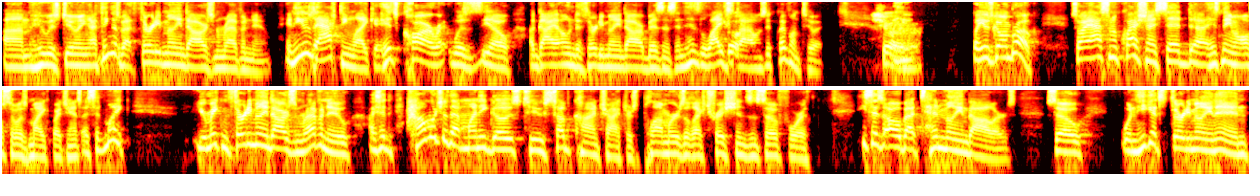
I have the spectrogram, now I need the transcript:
um, who was doing, I think it was about $30 million in revenue. And he was acting like it. His car was, you know, a guy owned a $30 million business and his lifestyle sure. was equivalent to it. Sure. But he, but he was going broke. So I asked him a question. I said, uh, his name also is Mike by chance. I said, Mike, you're making $30 million in revenue. I said, how much of that money goes to subcontractors, plumbers, electricians, and so forth? He says, oh, about $10 million. So when he gets 30 million in,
